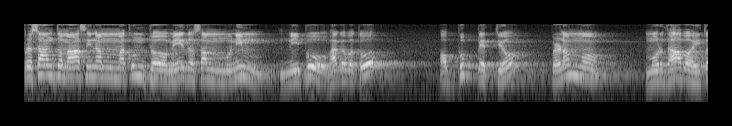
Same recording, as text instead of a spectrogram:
प्रशांत मासिनम मकुंठो मेधसम मुनिम नीपो भगवतो अभ्युपेत्यो प्रणम मूर्धावहित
